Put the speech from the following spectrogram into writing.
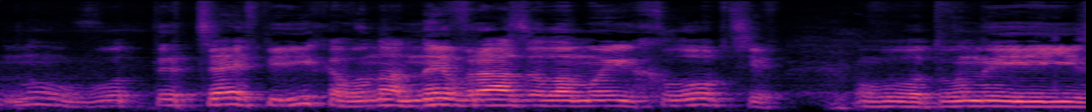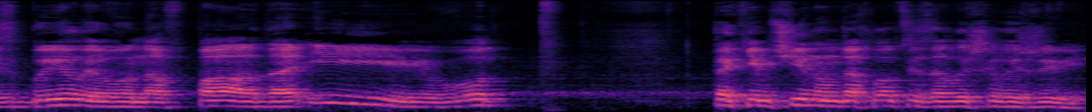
ну, от, ця FPV, вона не вразила моїх хлопців. От, вони її збили, вона впала, да, і от таким чином да, хлопці залишились живі.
